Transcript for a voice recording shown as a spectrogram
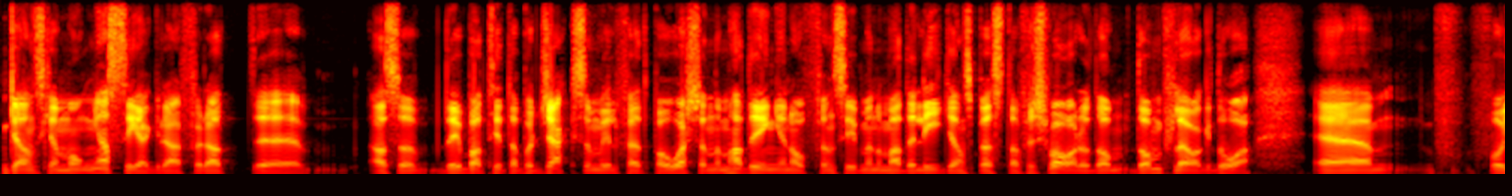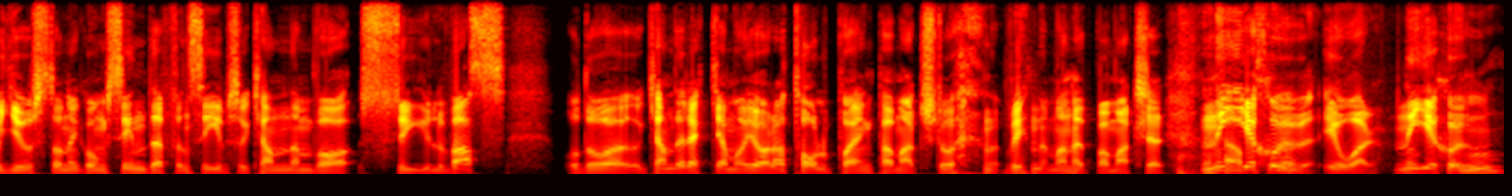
ganska många segrar för att eh, Alltså, det är bara att titta på Jacksonville för ett par år sedan. De hade ingen offensiv, men de hade ligans bästa försvar och de, de flög då. Eh, får Houston igång sin defensiv så kan den vara sylvass och då kan det räcka med att göra 12 poäng per match. Då vinner man ett par matcher. 9-7 Absolut. i år. 9-7. Mm.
